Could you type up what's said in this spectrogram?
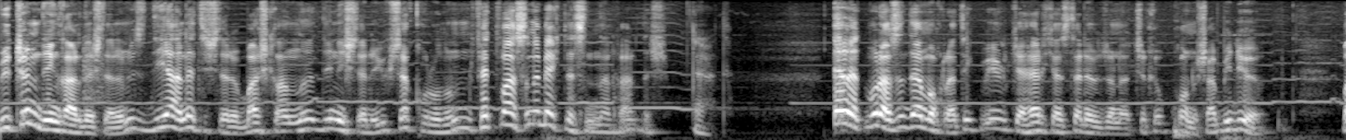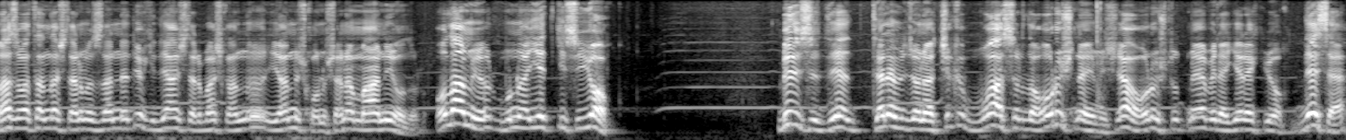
bütün din kardeşlerimiz Diyanet İşleri Başkanlığı Din İşleri Yüksek Kurulu'nun fetvasını beklesinler kardeşim. Evet. Evet burası demokratik bir ülke. Herkes televizyona çıkıp konuşabiliyor. Bazı vatandaşlarımız zannediyor ki Diyanet İşleri Başkanlığı yanlış konuşana mani olur. Olamıyor. Buna yetkisi yok. Birisi de, televizyona çıkıp bu asırda oruç neymiş ya oruç tutmaya bile gerek yok dese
